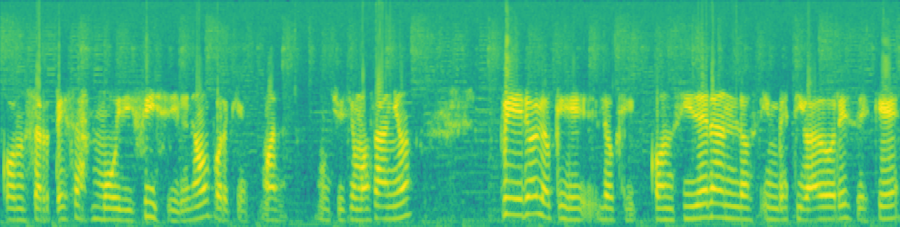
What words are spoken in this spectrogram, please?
con certeza es muy difícil, ¿no? Porque, bueno, muchísimos años, pero lo que, lo que consideran los investigadores es que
